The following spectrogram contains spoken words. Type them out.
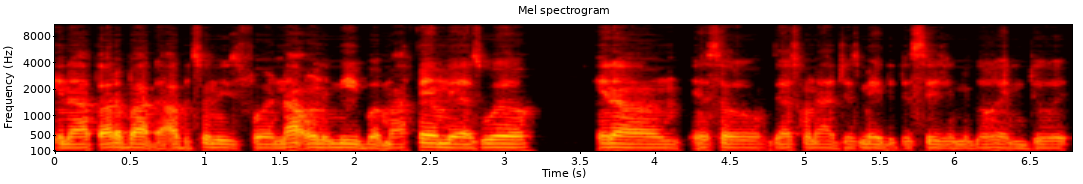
and I thought about the opportunities for not only me but my family as well. And um and so that's when I just made the decision to go ahead and do it.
